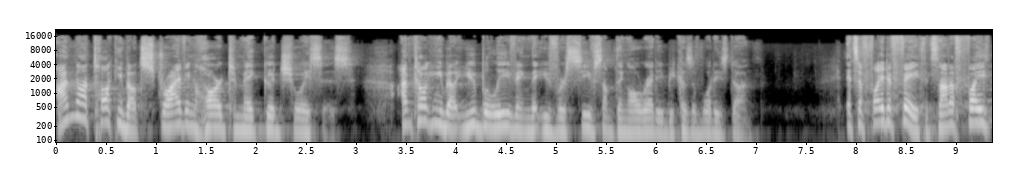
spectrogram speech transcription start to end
I'm not talking about striving hard to make good choices. I'm talking about you believing that you've received something already because of what he's done. It's a fight of faith. It's not a fight,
